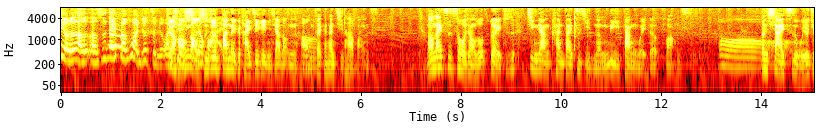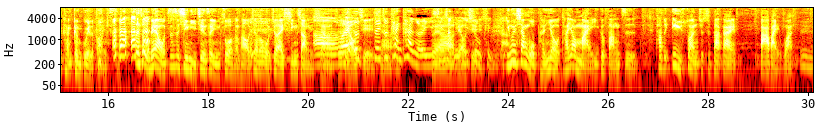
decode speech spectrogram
但有了老老师那一番话，你就整个完全。就好像老师就是搬了一个台阶给你下，说嗯好，我们再看看其他的房子。然后那一次之后，我想说，对，就是尽量看在自己能力范围的房子。哦。但下一次我又去看更贵的房子。但是我跟你讲，我这次心理建设已经做得很好。我就想说，我就来欣赏一下，就了解一下。对，就看看而已，欣赏艺术品。因为像我朋友，他要买一个房子，他的预算就是大概八百万。嗯。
